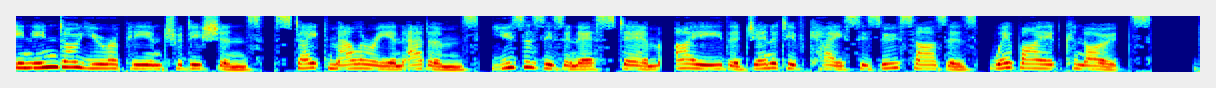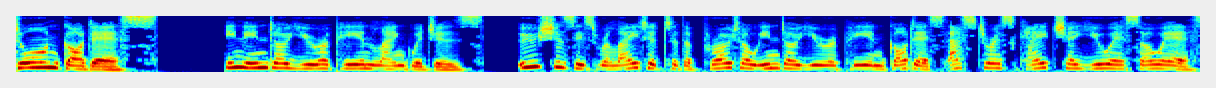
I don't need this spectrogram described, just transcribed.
in Indo-European traditions, state Mallory and Adams, uses is an s stem, i.e. the genitive case is usasas, whereby it connotes dawn goddess in Indo-European languages. Ushas is related to the Proto-Indo-European goddess asterisk Hausos.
